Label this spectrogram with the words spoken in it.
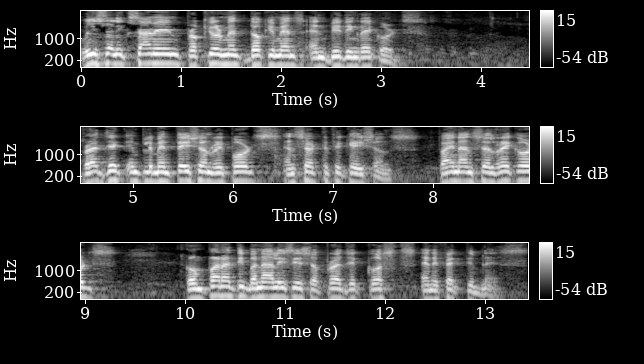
We shall examine procurement documents and bidding records, project implementation reports and certifications, financial records, comparative analysis of project costs and effectiveness.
